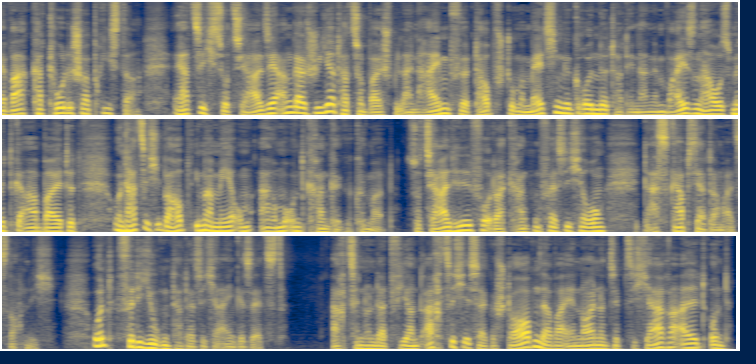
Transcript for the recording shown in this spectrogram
Er war katholischer Priester. Er hat sich sozial sehr engagiert, hat zum Beispiel ein Heim für taubstumme Mädchen gegründet, hat in einem Waisenhaus mitgearbeitet und hat sich überhaupt immer mehr um Arme und Kranke gekümmert. Sozialhilfe oder Krankenversicherung, das gab's ja damals noch nicht. Und für die Jugend hat er sich eingesetzt. 1884 ist er gestorben, da war er 79 Jahre alt und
